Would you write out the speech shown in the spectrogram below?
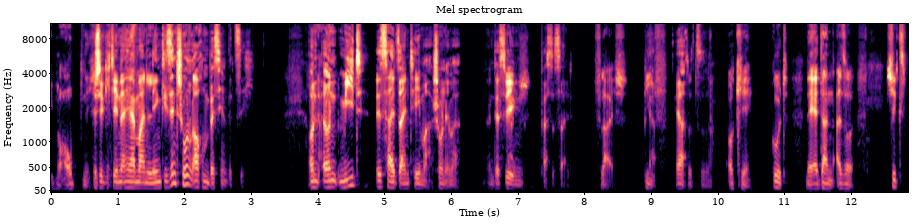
überhaupt nicht. Da schicke ich dir nachher mal einen Link. Die sind schon auch ein bisschen witzig. Und, ja. und Meat ist halt sein Thema, schon immer. Und deswegen Fleisch. passt es halt. Fleisch, Beef, ja, ja. sozusagen. Okay, gut. Naja, dann, also schick's,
